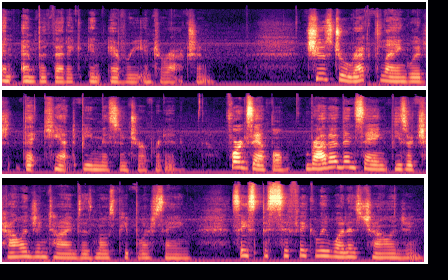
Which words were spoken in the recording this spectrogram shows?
and empathetic in every interaction. Choose direct language that can't be misinterpreted. For example, rather than saying these are challenging times, as most people are saying, say specifically what is challenging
